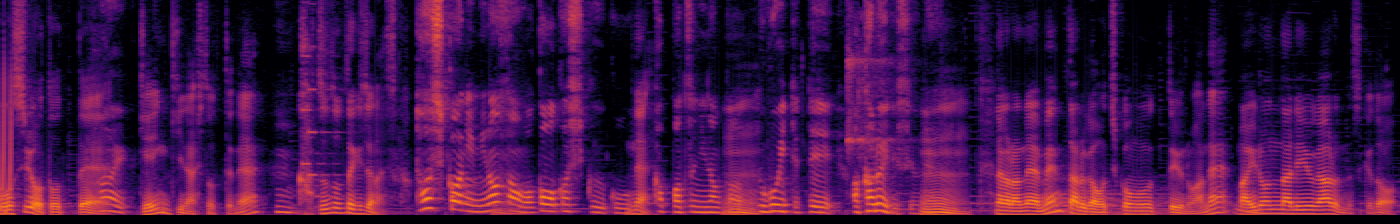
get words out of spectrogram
年を取って元気な人ってね、はい、活動的じゃないですか。確かに皆さん若々しくこう、ね、活発になんか動いてて明るいですよね、うん、だからねメンタルが落ち込むっていうのはねまあいろんな理由があるんですけど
